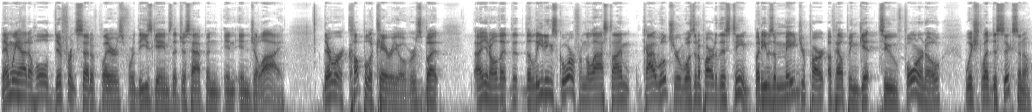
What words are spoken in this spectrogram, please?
Then we had a whole different set of players for these games that just happened in in July. There were a couple of carryovers, but uh, you know, the, the, the, leading scorer from the last time, Kyle Wiltjer wasn't a part of this team, but he was a major part of helping get to 4 0, which led to 6 0.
